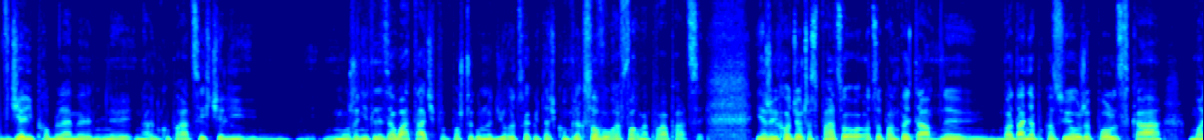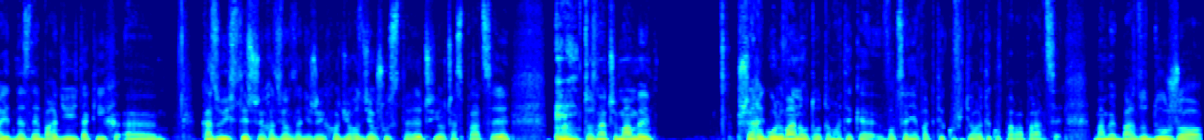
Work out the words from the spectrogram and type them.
widzieli problemy e, na rynku pracy, chcieli może nie tyle załatać poszczególne dziury, co jakąś dać kompleksową reformę prawa pracy. Jeżeli chodzi o czas pracy, o, co pan pyta, e, badania pokazują, że Polska ma jedne z najbardziej takich e, kazuistycznych rozwiązań, jeżeli chodzi o rozdział szósty, czyli o czas pracy. to znaczy mamy przeregulowaną tą tematykę w ocenie praktyków i teoretyków prawa pracy. Mamy bardzo dużo,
